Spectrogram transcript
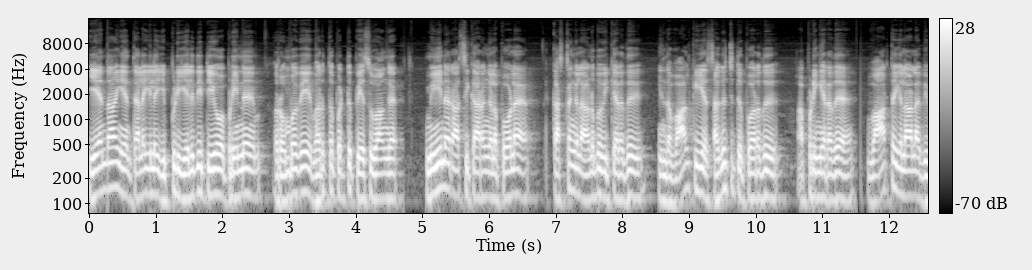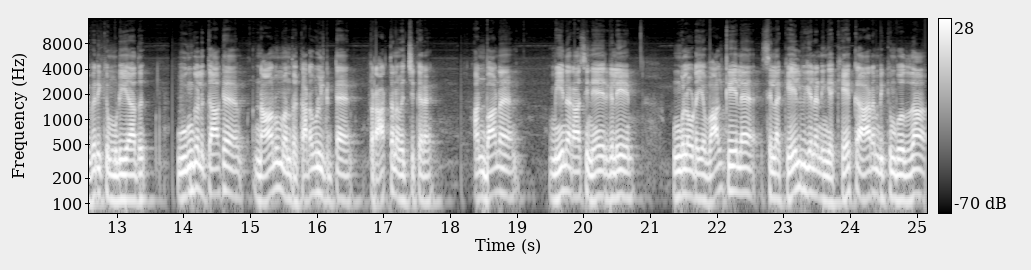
ஏன் தான் என் தலையில் இப்படி எழுதிட்டியோ அப்படின்னு ரொம்பவே வருத்தப்பட்டு பேசுவாங்க. மீன ராசிக்காரங்களை போல கஷ்டங்களை அனுபவிக்கிறது இந்த வாழ்க்கையை சகிச்சுட்டு போகிறது அப்படிங்கிறத வார்த்தைகளால் விவரிக்க முடியாது. உங்களுக்காக நானும் அந்த கடவுள்கிட்ட பிரார்த்தனை வச்சுக்கிறேன். அன்பான மீனராசி நேயர்களே உங்களுடைய வாழ்க்கையில் சில கேள்விகளை நீங்கள் கேட்க ஆரம்பிக்கும்போது தான்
